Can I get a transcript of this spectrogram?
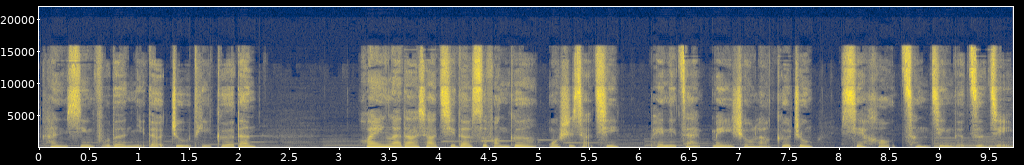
看幸福的你的主题歌单。欢迎来到小七的私房歌，我是小七，陪你在每一首老歌中邂逅曾经的自己。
